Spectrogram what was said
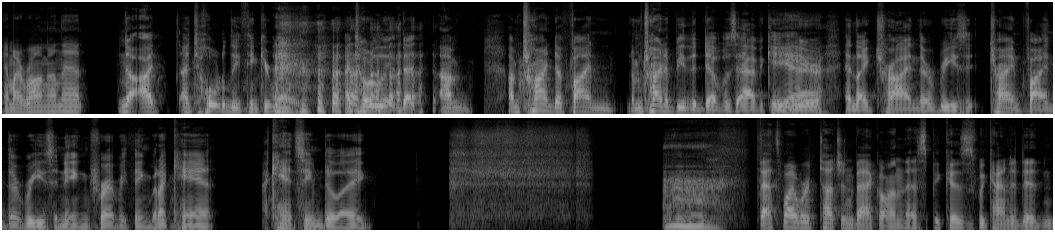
Am I wrong on that? No, I I totally think you're right. I totally that I'm I'm trying to find I'm trying to be the devil's advocate Yeah. here and like trying the reason try and find the reasoning for everything, but I can't I can't seem to like. That's why we're touching back on this because we kind of did.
